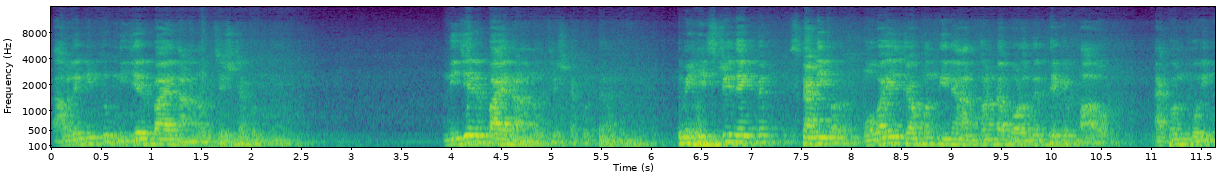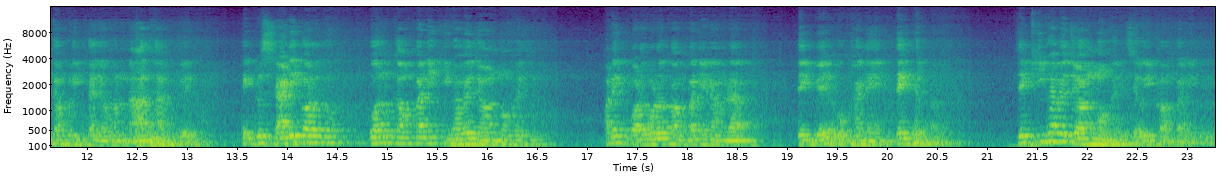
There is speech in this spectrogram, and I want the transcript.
তাহলে কিন্তু নিজের পায়ে দাঁড়ানোর চেষ্টা করতে হবে। নিজের পায়ে দাঁড়ানোর চেষ্টা করতে হবে। তুমি হিস্ট্রি দেখবে স্টাডি করো। মোবাইল যখন দিনে আধ ঘণ্টা বড়দের থেকে পাও, এখন পরীক্ষা পরীক্ষা যখন না থাকবে, একটু স্টাডি করো তো, কোন কোম্পানি কীভাবে জন্ম হয়েছে। অনেক বড় বড় কোম্পানির আমরা দেখবে, ওখানে দেখতে পাবো যে কীভাবে জন্ম হয়েছে ওই কোম্পানিগুলো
